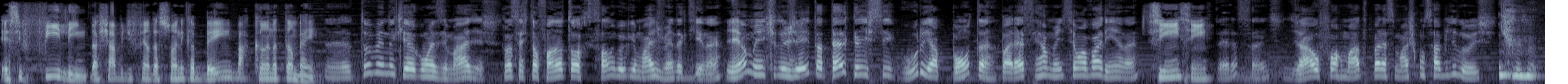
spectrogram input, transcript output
esse feeling da chave de fenda sônica bem bacana também. É, eu tô vendo aqui algumas imagens. Quando vocês estão falando, eu tô só no Google Imagens vendo aqui, né? E realmente, do jeito até que eles seguram e aponta, parece realmente ser uma varinha, né? Sim, sim. Interessante. Já o formato parece mais com sabre de luz.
